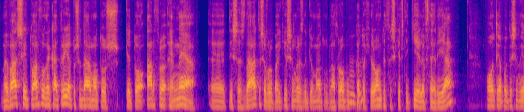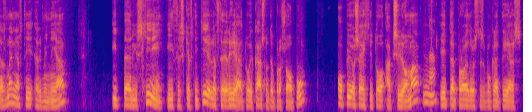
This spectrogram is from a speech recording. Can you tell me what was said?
με βάση το άρθρο 13 του Συντάγματος και το άρθρο 9 ε, της ΕΣΔΑ, της Ευρωπαϊκής Σύμβασης Δικαιωμάτων του Ανθρώπου, που κατοχυρώνουν τη θρησκευτική ελευθερία, ότι από τη συνδυασμένη αυτή ερμηνεία υπερισχύει η θρησκευτική ελευθερία του εκάστοτε προσώπου, ο οποίος έχει το αξίωμα, Ναι. είτε πρόεδρος της Δημοκρατίας,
